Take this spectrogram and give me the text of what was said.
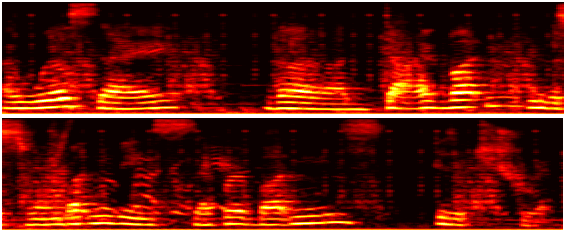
I will say the dive button and the swim button being separate buttons is a trip.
